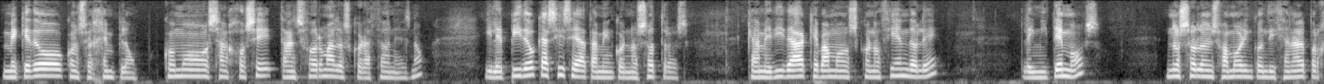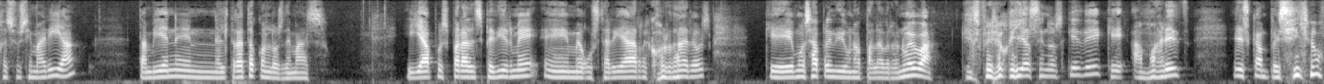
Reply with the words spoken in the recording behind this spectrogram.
me quedo con su ejemplo, cómo San José transforma los corazones, ¿no? Y le pido que así sea también con nosotros, que a medida que vamos conociéndole, le imitemos, no solo en su amor incondicional por Jesús y María, también en el trato con los demás. Y ya pues para despedirme eh, me gustaría recordaros que hemos aprendido una palabra nueva, que espero que ya se nos quede, que amar es, es campesino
